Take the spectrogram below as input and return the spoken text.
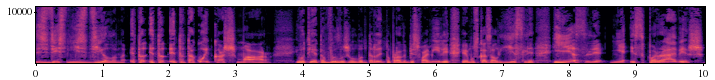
здесь не сделана. Это, это, это такой кошмар. И вот я это выложил в интернет, но, правда, без фамилии. Я ему сказал, если, если не исправишь,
